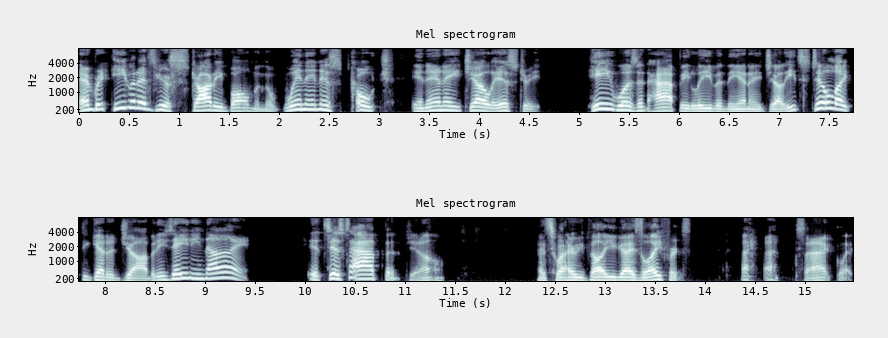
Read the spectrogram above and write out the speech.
Every, even if you're Scotty Bowman, the winningest coach in NHL history, he wasn't happy leaving the NHL. He'd still like to get a job, and he's 89. It just happened, you know. That's why we call you guys lifers. exactly.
